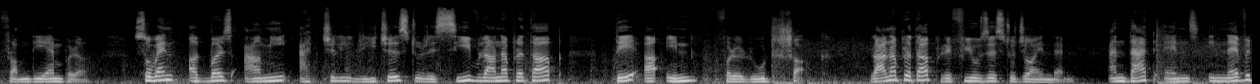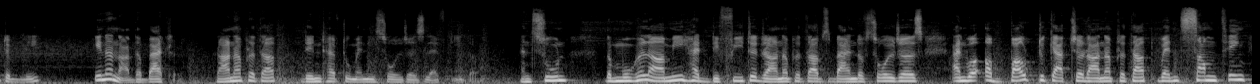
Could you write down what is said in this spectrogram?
from the emperor. So when Akbar's army actually reaches to receive Rana Pratap, they are in for a rude shock. Rana Pratap refuses to join them, and that ends inevitably in another battle. Rana Pratap didn't have too many soldiers left either. And soon, the Mughal army had defeated Rana Pratap's band of soldiers and were about to capture Rana Pratap when something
